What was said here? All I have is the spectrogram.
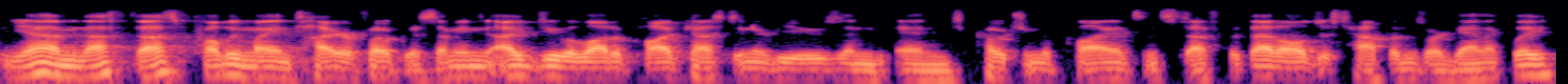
yeah, I mean that's that's probably my entire focus. I mean, I do a lot of podcast interviews and and coaching with clients and stuff, but that all just happens organically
